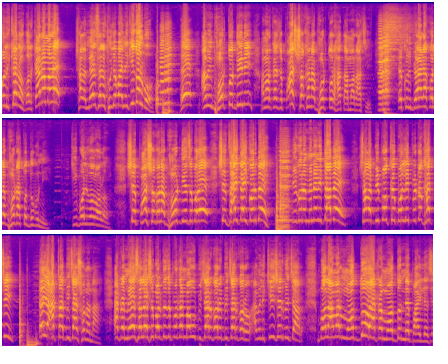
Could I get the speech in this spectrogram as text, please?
বলি, কেন? বল, কেন মানে শালা মেয়ে ছেলে খুঁজে পাইনি, কি করব? এ আমি ভোট তো দিইনি, আমার কাছে পাঁচশো খানা ভোট তোর হাত আমার আছে। এক্ষুনি বেড়া করলে ভোট আর তো দেবুনি কি বলব বলো? সে পাঁচশো খানা ভোট দিয়েছে বলে সে যাই তাই করবে? এগুলো মেনে নিতে হবে। সারা বিপক্ষে বললি পেটো খাচ্ছি। এই আটটা বিচার শোনো না। একটা মেয়ে ছেলে এসে বলতেছে প্রধানবাবু, বিচার করো বিচার করো। আমি বলি, কিসের বিচার? বলে, আমার মদ্য, একটা মদ্য নে পাইলেছে।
